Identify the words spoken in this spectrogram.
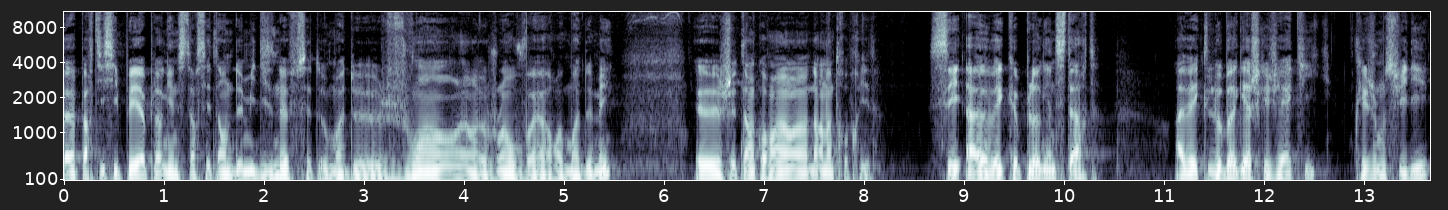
euh, participer à Plug Star, c'était en 2019, c'était au mois de juin, euh, juin ou au mois de mai. Euh, J'étais encore en, en entreprise. C'est avec Plug and Start, avec le bagage que j'ai acquis, que je me suis dit,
